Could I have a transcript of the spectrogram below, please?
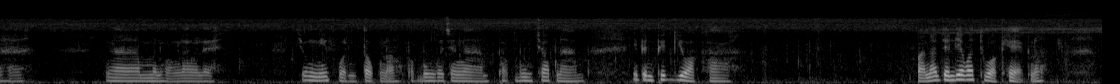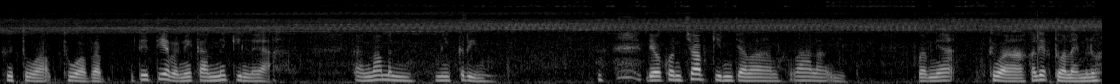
นะคะ งามมันของเราเลย ช่วงนี้ฝนตกเนาะผักบุ้งก็จะงาม ผักบุ้งชอบน้ำนี่เป็นพริกหยวกค่ะ น่าจะเรียกว่าถั่วแขกเนาะคือถั่วถั่วแบบเตี้ยๆแบบนี้กันไม่กินเลยอะ่ะการว่ามันมีกลิ่น เดี๋ยวคนชอบกินจะมาว่าเราอีก แบบเนี้ยถั่วเขาเรียกถั่วอะไรไม่รู้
